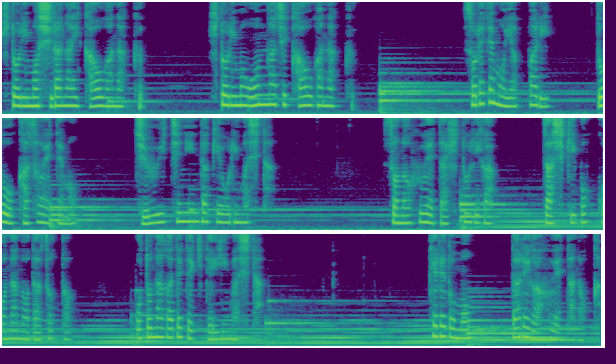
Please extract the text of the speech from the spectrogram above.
一人も知らない顔がなく、一人も同じ顔がなく、それでもやっぱりどう数えても十一人だけおりました。その増えた一人が座敷ぼっこなのだぞと大人が出てきて言いました。けれども誰が増えたのか。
